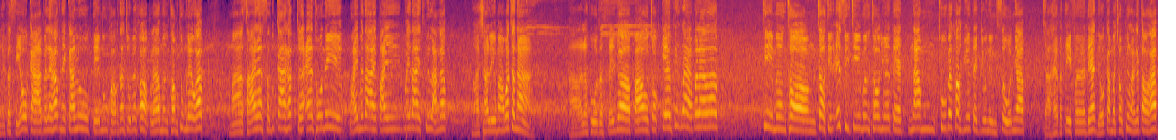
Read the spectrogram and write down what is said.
แล้วก็เสียโอกาสไปเลยครับในการลูกเตะมุมของทางชูแบคอกแล้วเมืองทองทุ่มเร็วครับ มาซ้ายแล้วสันตุการครับเจอแอนโทนี่ไปไม่ได้ไปไม่ได้คือหลังครับ มาชาลิวมาวัฒนาเอาแล้วผู้ตัดสินก็เป่าจบเกมครึ่งแรกไปแล้วครับ ที่เมืองทองเจ้าถิ่น SCG เมืองทองยูไนเต็ดนำทูแบคอกยูไนเต็ดอยู่1-0ครับจากแฮปปี้เฟอร์นันเดสเดี๋ยวกลับมาชมครึ่งหลังกันต่อครับ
